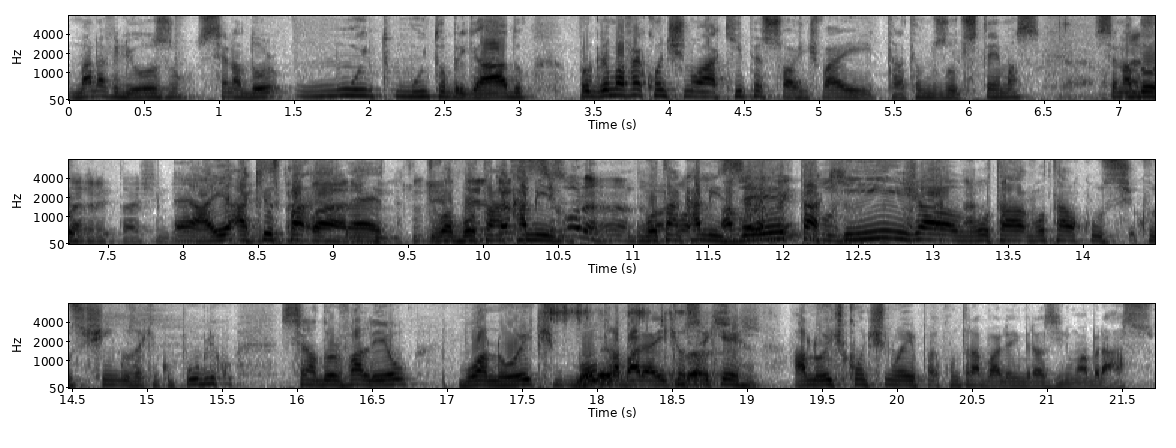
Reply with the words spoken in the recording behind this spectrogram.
Maravilhoso. Senador, muito, muito obrigado. O programa vai continuar aqui, pessoal. A gente vai tratando dos outros temas. Senador. A gritar, xingar. É, aí aqui os pa- é, vou botar uma tá camisa, vou botar uma camiseta aqui e já voltar, voltar com, os, com os xingos aqui com o público. Senador, valeu. Boa noite. Bom Valeu. trabalho aí, que eu sei que à noite continue com o trabalho aí em Brasília. Um abraço.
